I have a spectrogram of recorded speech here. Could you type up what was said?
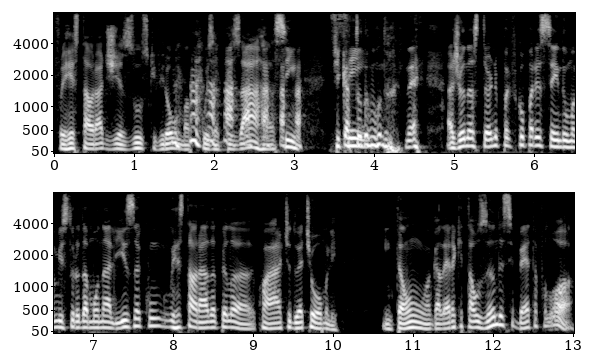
foi restaurar de Jesus, que virou uma coisa bizarra, assim. Fica Sim. todo mundo, né? A Jonas Turner ficou parecendo uma mistura da Mona Lisa com restaurada pela com a arte do Etchewomo ali. Então, a galera que tá usando esse beta falou, ó,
